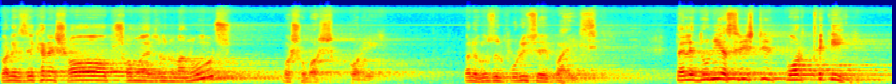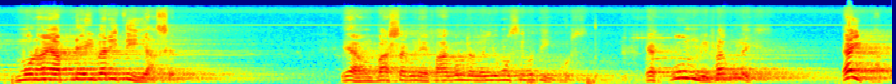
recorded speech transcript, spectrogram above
বলে, যেখানে সব সময়ের জন্য মানুষ বসবাস করে। বলে, হুজুর, পরিচয় পাইছি। তাহলে দুনিয়া সৃষ্টির পর থেকেই মনে হয় আপনি এই বাড়িতেই আছেন। এ এখন এ পাগলটা লইয়ে মুসিবতেই করছে এ কোন রে পাগল এই? পাগল।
